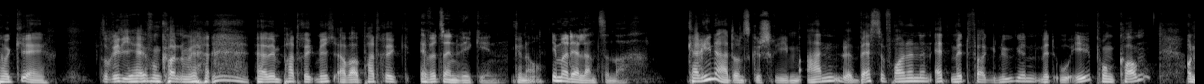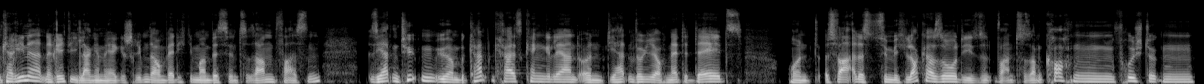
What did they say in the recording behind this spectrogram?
Okay. So richtig helfen konnten wir äh, dem Patrick nicht, aber Patrick. Er wird seinen Weg gehen. Genau. Immer der Lanze nach. Karina hat uns geschrieben an bestefreundinnen at mitvergnügen mit ue.com und Karina hat eine richtig lange Mail geschrieben, darum werde ich die mal ein bisschen zusammenfassen. Sie hat einen Typen über einen Bekanntenkreis kennengelernt und die hatten wirklich auch nette Dates. Und es war alles ziemlich locker so, die waren zusammen kochen, frühstücken,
